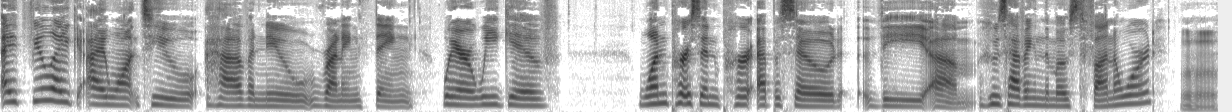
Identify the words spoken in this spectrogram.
I feel like I want to have a new running thing where we give one person per episode the um who's having the most fun award.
